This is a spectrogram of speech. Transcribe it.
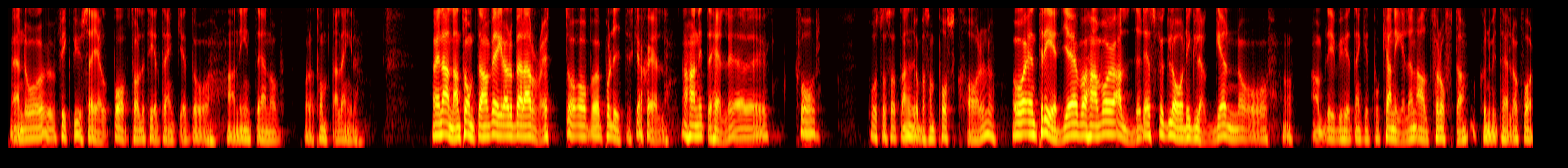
Men då fick vi ju säga upp avtalet helt enkelt och han är inte en av våra tomtar längre. En annan tomte han vägrade bära rött av politiska skäl. Han är inte heller eh, kvar. Påstås att han jobbar som påskhare nu. Och en tredje, han var ju alldeles för glad i glöggen och, och han blev ju helt enkelt på kanelen allt för ofta. Kunde vi inte heller ha kvar.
